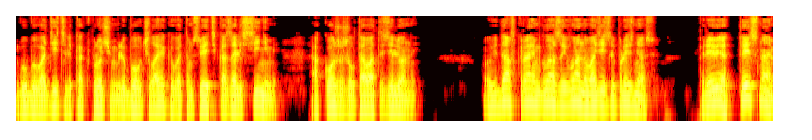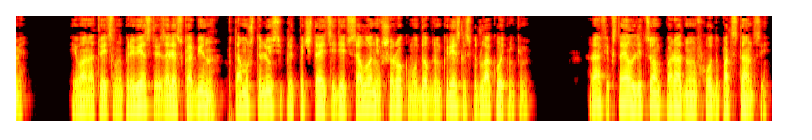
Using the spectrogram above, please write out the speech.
Губы водителя, как, впрочем, любого человека в этом свете казались синими, а кожа желтовато-зеленой. Увидав краем глаза Ивана, водитель произнес «Привет, ты с нами?» Иван ответил на приветствие и залез в кабину, потому что Люси предпочитает сидеть в салоне в широком удобном кресле с подлокотниками. Рафик стоял лицом к парадному входу подстанции.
